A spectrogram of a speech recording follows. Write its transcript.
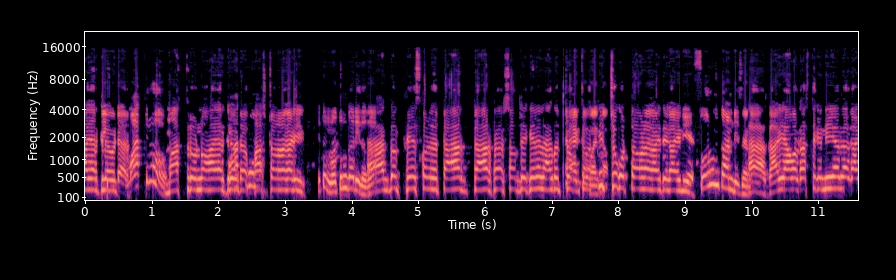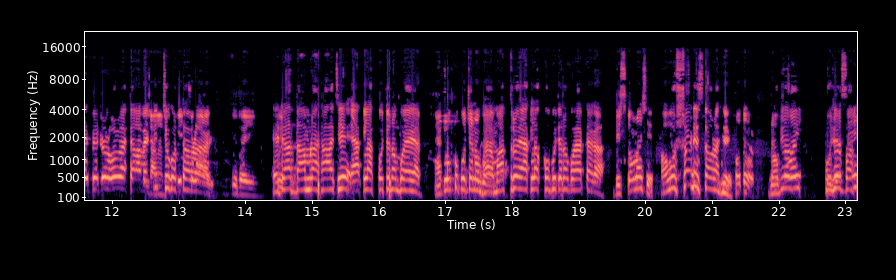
হাজার কিলোমিটার। মাত্র? মাত্র ন হাজার কিলোমিটার ফার্স্ট ওনার গাড়ি। এ তো নতুন গাড়ি দাদা। একদম ফ্রেশ করে টায়ার টায়ার ফায়ার সব দেখে নিলে একদম। কিচ্ছু করতে হবে না গাড়িতে গাড়ি নিয়ে। শোরুম কন্ডিশন হ্যাঁ গাড়ি আমার কাছ থেকে নিয়ে যাবে আর গাড়ি পেট্রোল ভরবে চালাবে কিচ্ছু করতে হবে না। এটার দাম রাখা আছে এক লাখ পঁচানব্বই হাজার। এক লক্ষ পঁচানব্বই হ্যাঁ মাত্র এক লক্ষ পঁচানব্বই হাজার টাকা। ডিসকাউন্ট আছে? অবশ্যই ডিসকাউন্ট আছে। কত? নব্বই? পঁচাশি?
